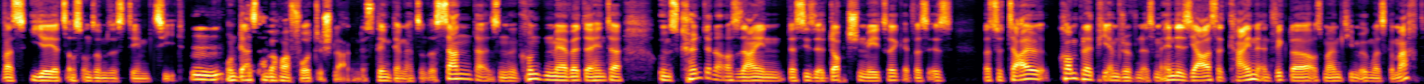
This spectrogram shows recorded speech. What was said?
was ihr jetzt aus unserem System zieht. Mhm. Und das einfach mal vorzuschlagen. Das klingt dann ganz interessant, da ist ein Kundenmehrwert dahinter. Und es könnte dann auch sein, dass diese Adoption-Metrik etwas ist, was total komplett PM-driven ist. Am Ende des Jahres hat kein Entwickler aus meinem Team irgendwas gemacht.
